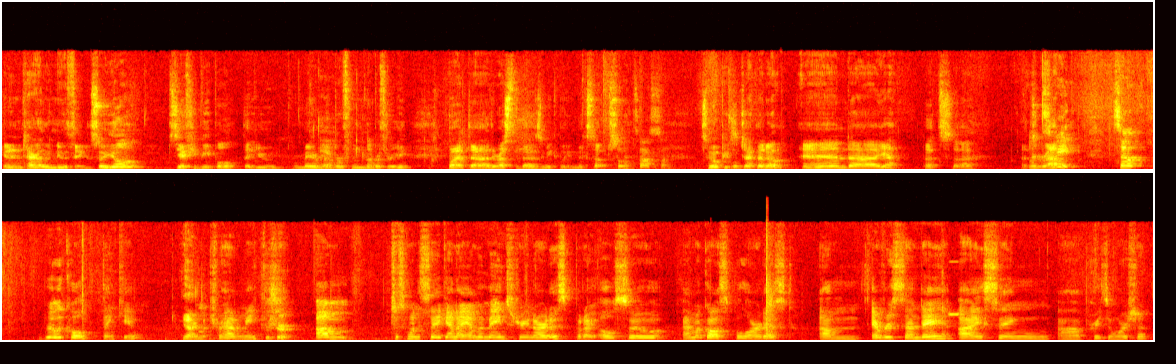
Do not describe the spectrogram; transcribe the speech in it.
in an entirely new thing. So you'll see a few people that you may remember Yeah. from number three, but uh, the rest of the band is going to be completely mixed up. So That's awesome. so hope people check that out. And uh, yeah, that's uh, that's, That's a wrap sweet. So, really cool. Thank you Yeah. very much for having me. for sure. Um, just want to say again, I am a mainstream artist, but I also am a gospel artist. Um, every Sunday, I sing uh, praise and worship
